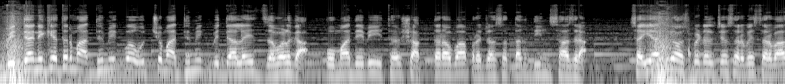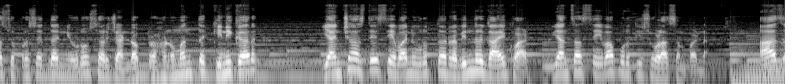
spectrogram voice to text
विद्यानिकेतन माध्यमिक व उच्च माध्यमिक विद्यालय जवळगा पोमादेवी इथं शहात्तरावा प्रजासत्ताक दिन साजरा. सह्याद्री हॉस्पिटलचे सर्वे सर्वा सुप्रसिद्ध न्यूरोसर्जन डॉक्टर हनुमंत किनीकर यांच्या हस्ते सेवानिवृत्त रवींद्र गायकवाड यांचा सेवापूर्ती सोहळा संपन्न. आज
